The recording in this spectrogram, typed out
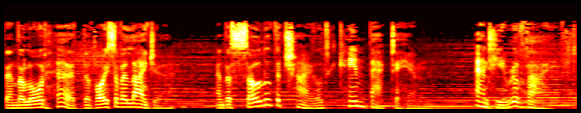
Then the Lord heard the voice of Elijah, and the soul of the child came back to him, and he revived.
